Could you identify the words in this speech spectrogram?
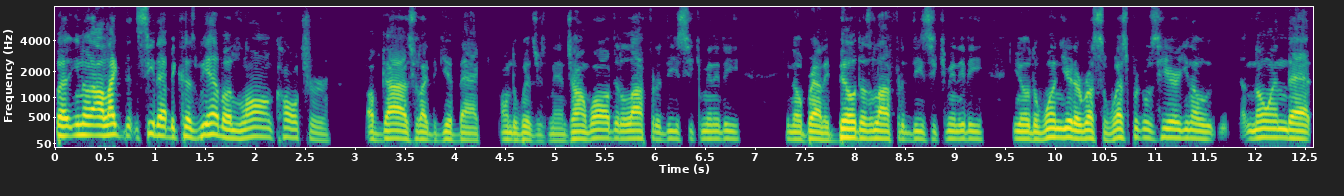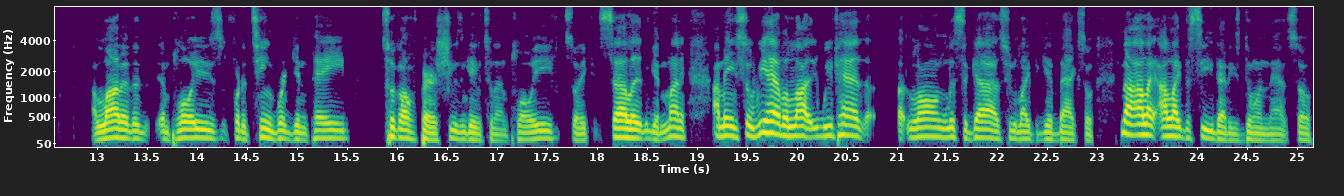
But you know, I like to see that because we have a long culture of guys who like to give back on the Wizards, man. John Wall did a lot for the DC community. You know, Bradley Beal does a lot for the DC community. You know, the one year that Russell Westbrook was here, you know, knowing that a lot of the employees for the team weren't getting paid, took off a pair of shoes and gave it to an employee so they could sell it and get money. I mean, so we have a lot. We've had a long list of guys who like to give back. So no, I like I like to see that he's doing that. So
